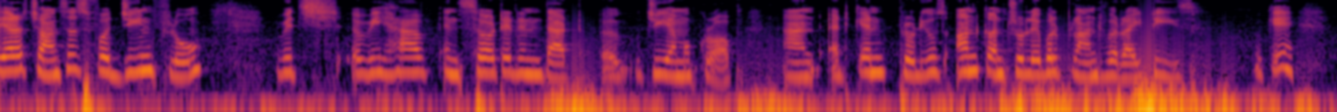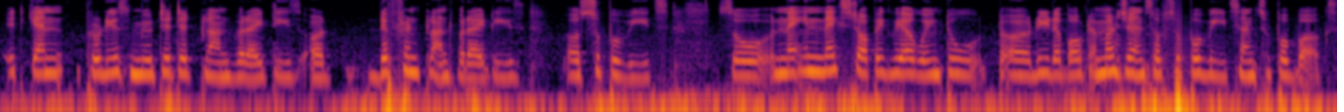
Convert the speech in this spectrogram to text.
there are chances for gene flow which we have inserted in that uh, GMO crop and it can produce uncontrollable plant varieties okay? It can produce mutated plant varieties or different plant varieties or super weeds so ne in next topic we are going to uh, read about emergence of super weeds and super bugs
